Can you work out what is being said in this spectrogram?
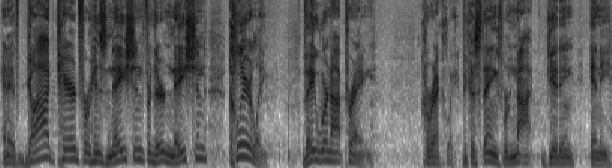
and if God cared for his nation, for their nation, clearly they were not praying correctly because things were not getting any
